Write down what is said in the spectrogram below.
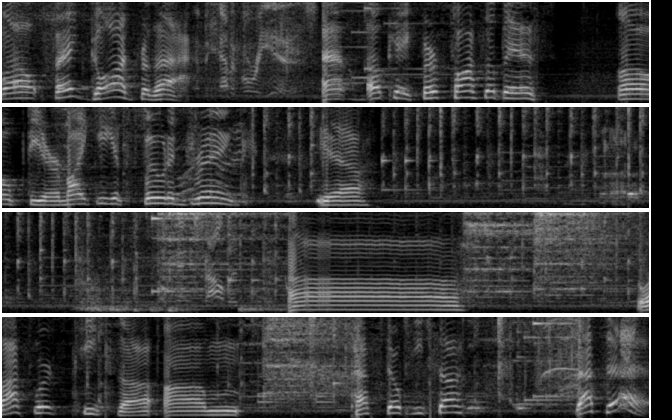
well, thank God for And the that. category is Uh, okay, first toss up is. Oh dear, Mikey, it's food and drink. Yeah. Last word's pizza. Um. Pesto pizza? That's it!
